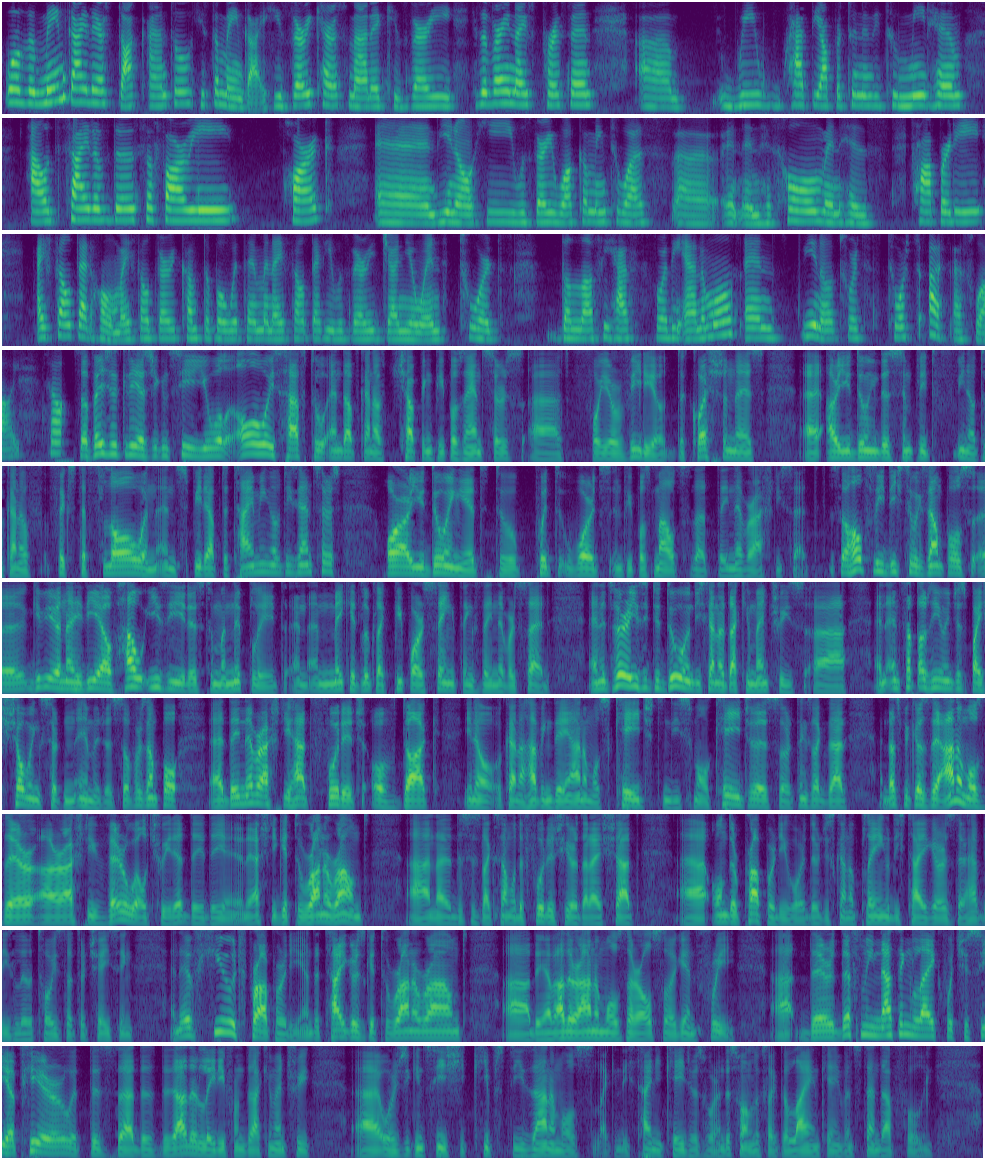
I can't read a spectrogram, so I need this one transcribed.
Well, the main guy there is Doc Antle. He's the main guy. He's very charismatic. He's very he's a very nice person. Um, we had the opportunity to meet him outside of the safari park. And you know he was very welcoming to us uh, in, in his home and his property. I felt at home. I felt very comfortable with him and i felt that he was very genuine towards the love he has for the animals and you know towards towards us as well so So basically, as you can see, you will always have to end up kind of chopping people's answers uh, for your video. The question is, uh, are you doing this simply, to, you know, to kind of fix the flow and, and speed up the timing of these answers? Or are you doing it to put words in people's mouths that they never actually said? So hopefully these two examples uh, give you an idea of how easy it is to manipulate and, and make it look like people are saying things they never said. And it's very easy to do in these kind of documentaries uh, and, and sometimes even just by showing certain images. So for example, uh, they never actually had footage of Doc, you know, kind of having the animals caged in these small cages or things like that. And that's because the animals there are actually very well treated. They, they, they actually get to run around and uh, this is like some of the footage here that I shot uh, on their property where they're just kind of playing with these tigers. They have these little toys that they're chasing and they have huge property and the tigers get to run around. Uh, they have other animals that are also, again, free. Uh, they're definitely nothing like what you see up here with this, uh, this, this other lady from the documentary uh, or as you can see, she keeps these animals like in these tiny cages. Where in this one looks like the lion can't even stand up fully.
